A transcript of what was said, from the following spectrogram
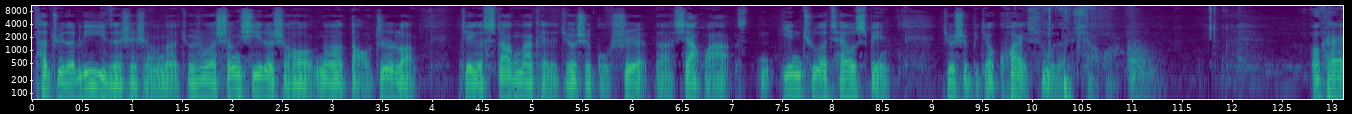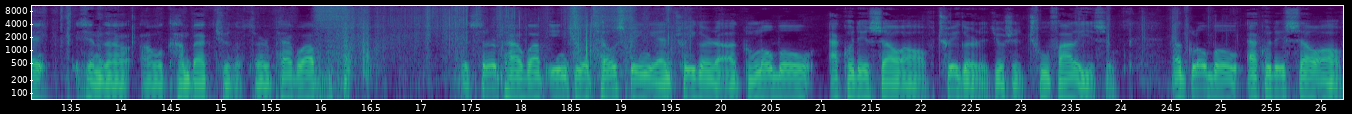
他举的例子是什么呢？就是说升息的时候，那导致了这个 stock market 就是股市的下滑，into a tailspin。就是比较快速的下滑。OK，现在 I will come back to the third paragraph. The third paragraph into a tailspin and triggered a global equity sell-off. Triggered 就是触发的意思。A global equity sell-off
